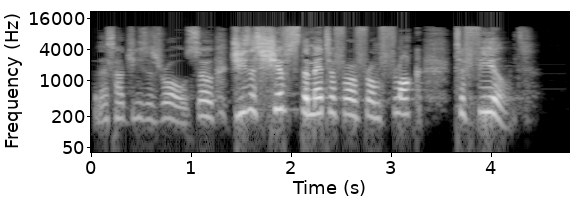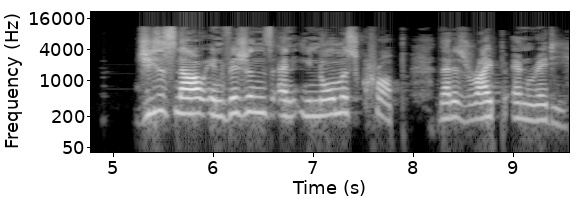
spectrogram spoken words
But that's how Jesus rolls. So Jesus shifts the metaphor from flock to field. Jesus now envisions an enormous crop that is ripe and ready,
